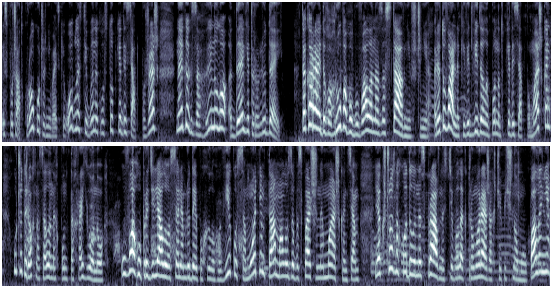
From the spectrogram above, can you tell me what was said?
І з початку року у Чернівецькій області виникло 150 пожеж, на яких загинуло 9 людей. Така рейдова група побувала на Заставнівщині. Рятувальники відвідали понад 50 помешкань у чотирьох населених пунктах району. Увагу приділяли оселям людей похилого віку, самотнім та малозабезпеченим мешканцям. Якщо знаходили несправності в електромережах чи пічному опаленні,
